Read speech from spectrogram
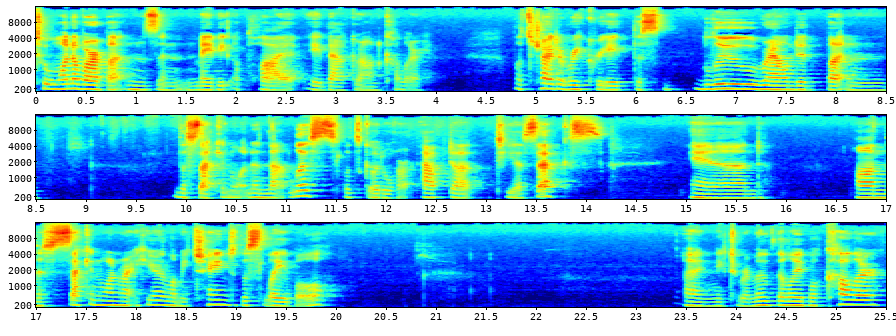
to one of our buttons and maybe apply a background color. Let's try to recreate this blue rounded button, the second one in that list. Let's go to our app.tsx and on this second one right here, let me change this label. I need to remove the label color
